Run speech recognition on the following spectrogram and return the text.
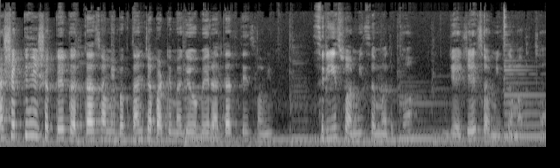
अशक्य हे शक्य करता स्वामी भक्तांच्या पाठीमागे उभे राहतात ते स्वामी. श्री स्वामी समर्थ. जय जय स्वामी समर्थ.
